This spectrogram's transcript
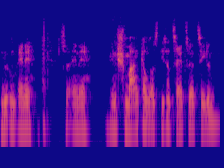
nur um eine, so eine, ein Schmankerl aus dieser Zeit zu erzählen.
